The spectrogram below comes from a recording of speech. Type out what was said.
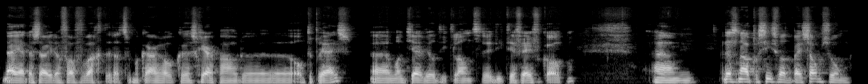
Nou ja, daar zou je dan van verwachten dat ze elkaar ook scherp houden op de prijs. want jij wil die klant die tv verkopen. Um, dat is nou precies wat bij Samsung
